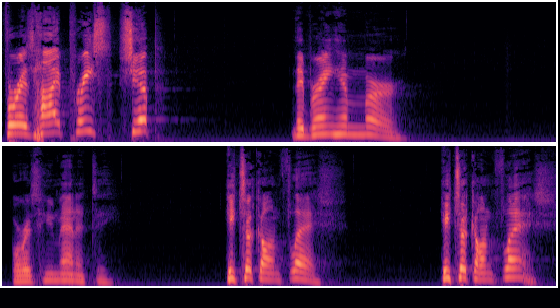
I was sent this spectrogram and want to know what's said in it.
for his high priestship. They bring him myrrh for his humanity. He took on flesh. He took on flesh.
